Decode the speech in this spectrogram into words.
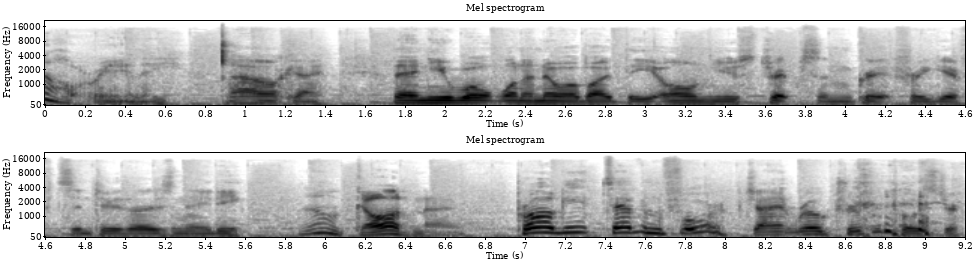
not really. Oh, okay. Then you won't want to know about the all-new strips and great free gifts in 2080. Oh God, no. Prog 874, giant rogue trooper poster.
